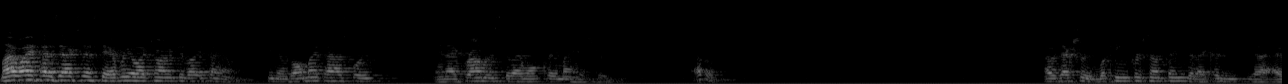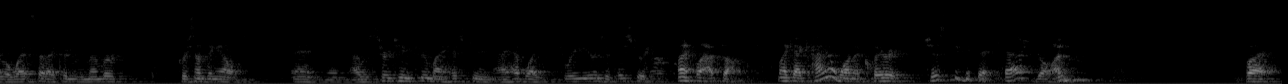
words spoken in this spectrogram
My wife has access to every electronic device I own. She knows all my passwords, and I promise that I won't clear my history. Ever. I was actually looking for something that I couldn't, that a website I couldn't remember for something else. And, and I was searching through my history, and I have like three years of history on my laptop. Like, I kind of want to clear it just to get that cache gone. But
